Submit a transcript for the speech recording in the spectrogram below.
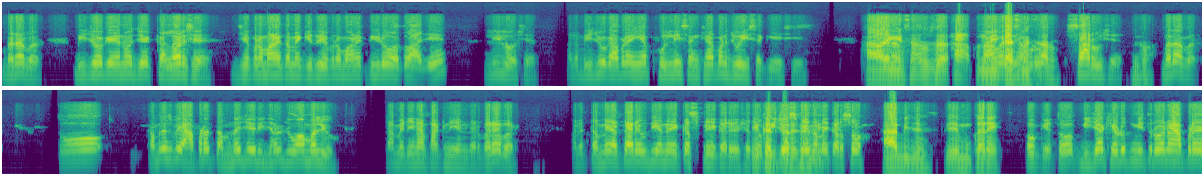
બરાબર? બીજો કે એનો જે કલર છે જે પ્રમાણે તમે કીધું એ પ્રમાણે પીળો હતો આજે લીલો છે. અને બીજું કે આપણે અહીંયા ફૂલની સંખ્યા પણ જોઈ શકીએ છીએ. ફ્લાવરિંગ સારું છે. અને વિકાસમાં સારું. સારું છે. બરાબર. તો કમલેશભાઈ આપણે તમને જે રિઝલ્ટ જોવા મળ્યું ટામેટીના પાકની અંદર બરાબર? અને તમે અત્યારે સુધી એનો એક જ સ્પ્રે કર્યો છે. તો બીજો સ્પ્રે તમે કરશો? હા બીજું એ હું કરે. ઓકે તો બીજા ખેડૂત મિત્રોને આપણે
